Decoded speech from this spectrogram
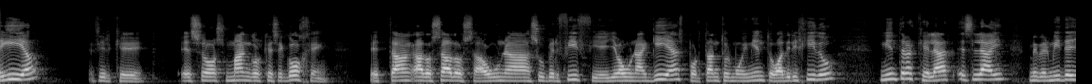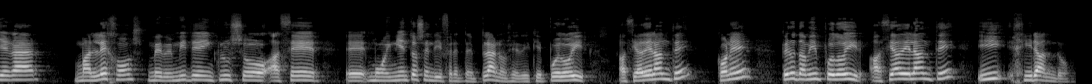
guía, es decir, que esos mangos que se cogen están adosados a una superficie y llevan unas guías, por tanto el movimiento va dirigido, mientras que el add slide me permite llegar más lejos, me permite incluso hacer eh, movimientos en diferentes planos, es decir, que puedo ir hacia adelante con él, pero también puedo ir hacia adelante y girando,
